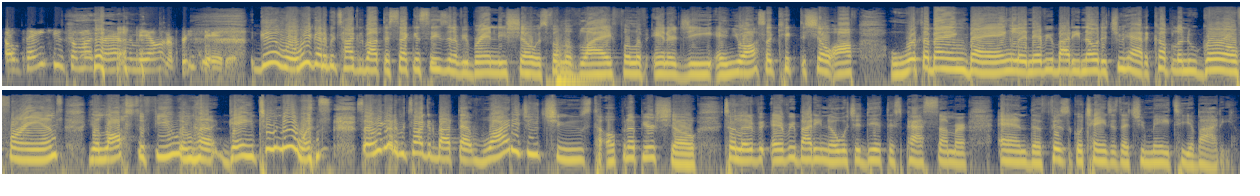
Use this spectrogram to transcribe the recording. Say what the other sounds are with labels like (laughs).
Oh, thank you so much for having me on. Appreciate it. (laughs) Good. Well, we're going to be talking about the second season of your brand new show. It's full of life, full of energy, and you also kicked the show off with a bang bang, letting everybody know that you had a couple of new girlfriends. You lost a few and uh, gained two new ones. (laughs) So we're going to be talking about that. Why did you choose to open up your show to let everybody know what you did this past summer and the physical changes that you made to your body?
